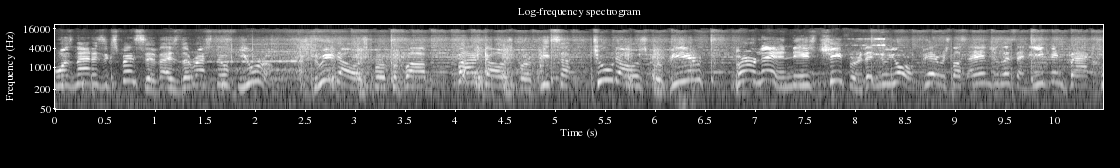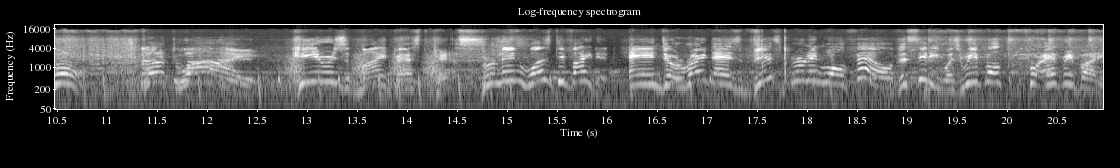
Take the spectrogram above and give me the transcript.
was not as expensive as the rest of Europe. $3 for a kebab, $5 for a pizza, $2 for beer. Berlin is cheaper than New York, Paris, Los Angeles, and even back home. But why? Here's my best guess. Berlin was divided, and right as this Berlin Wall fell, the city was rebuilt for everybody.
